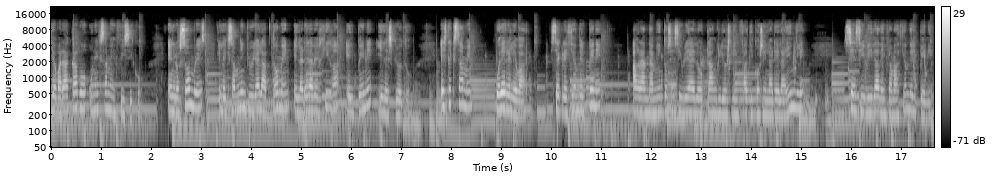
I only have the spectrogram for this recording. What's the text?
llevará a cabo un examen físico. En los hombres, el examen incluirá el abdomen, el área de la vejiga, el pene y el escroto. Este examen puede relevar secreción del pene, agrandamiento o sensibilidad de los ganglios linfáticos en el área de la ingle, sensibilidad e inflamación del pene.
